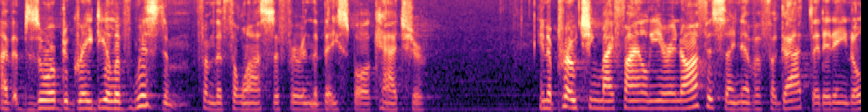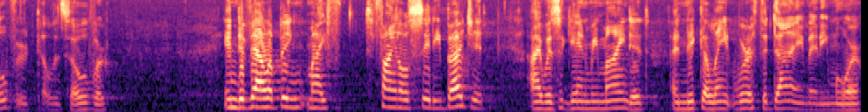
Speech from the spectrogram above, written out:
I've absorbed a great deal of wisdom from the philosopher and the baseball catcher. In approaching my final year in office, I never forgot that it ain't over till it's over. In developing my final city budget, I was again reminded a nickel ain't worth a dime anymore.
